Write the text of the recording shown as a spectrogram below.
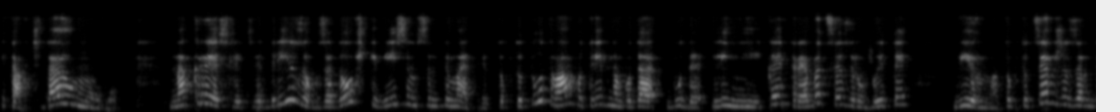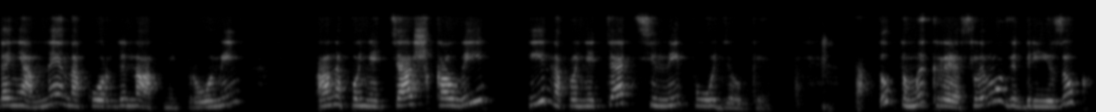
І так, читаю умову. Накресліть відрізок задовжки 8 см. Тобто тут вам потрібна буде, буде лінійка, і треба це зробити вірно. Тобто це вже завдання не на координатний промінь, а на поняття шкали і на поняття ціни поділки. Так, тобто ми креслимо відрізок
